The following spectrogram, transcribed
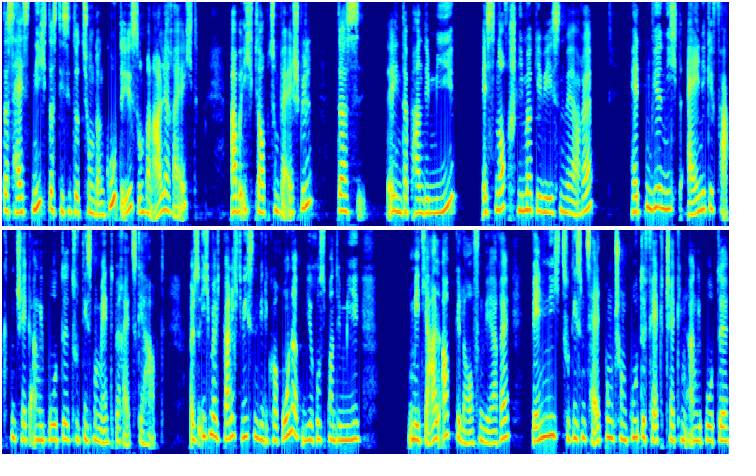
Das heißt nicht, dass die Situation dann gut ist und man alle erreicht. Aber ich glaube zum Beispiel, dass in der Pandemie es noch schlimmer gewesen wäre, hätten wir nicht einige Faktencheck-Angebote zu diesem Moment bereits gehabt. Also ich möchte gar nicht wissen, wie die Coronavirus-Pandemie medial abgelaufen wäre, wenn nicht zu diesem Zeitpunkt schon gute Fact-Checking-Angebote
